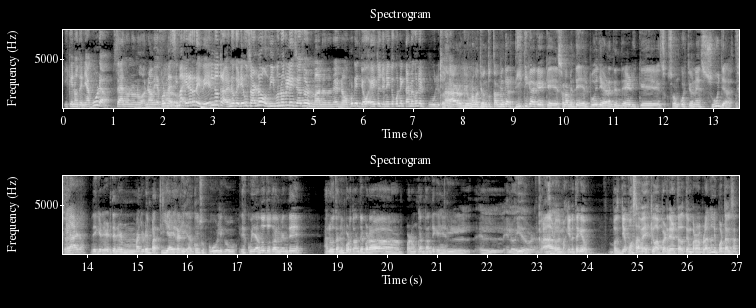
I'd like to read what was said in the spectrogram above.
y que no tenía cura. O sea, no, no, no, no había forma. Claro. Encima era rebelde otra vez, no quería usar los audífonos que le decía a su hermano, ¿entendés? No, porque yo esto, yo necesito conectarme con el público. o sea, Claro, que es una cuestión totalmente artística que, que solamente él puede llegar a entender y que so- son cuestiones suyas. O sea, Claro. de querer tener mayor empatía y realidad con su público, descuidando totalmente algo tan importante para, para un cantante que es el, el, el oído, ¿verdad? Claro, imagínate que vos, ya, vos sabés que va a perder tarde o temprano, pero no le importa. o sea,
